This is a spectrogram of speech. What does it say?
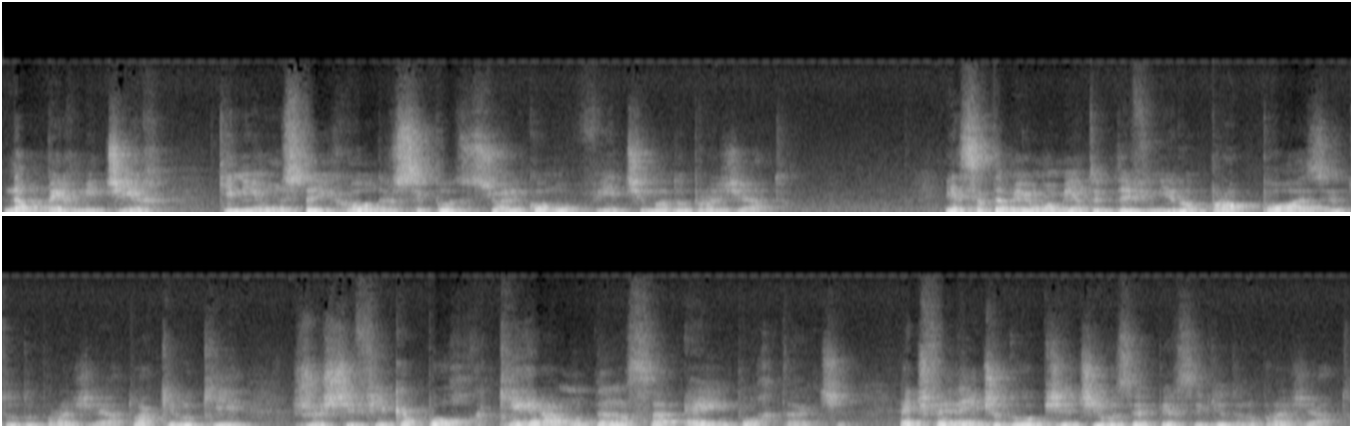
não permitir que nenhum stakeholder se posicione como vítima do projeto. Esse é também o momento de definir o propósito do projeto, aquilo que justifica por que a mudança é importante. É diferente do objetivo a ser perseguido no projeto.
